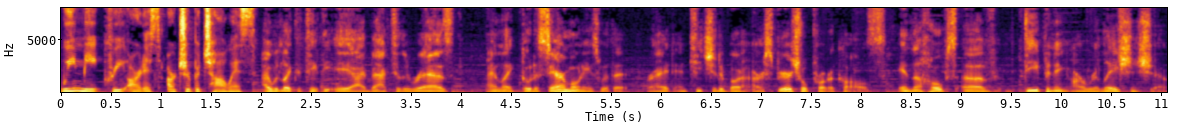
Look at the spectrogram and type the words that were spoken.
We meet Cree artist Archer Pechawis. I would like to take the AI back to the res and like go to ceremonies with it, right? And teach it about our spiritual protocols in the hopes of deepening our relationship.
